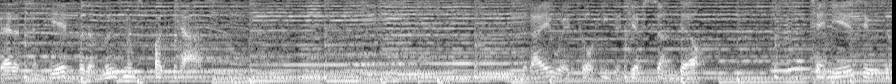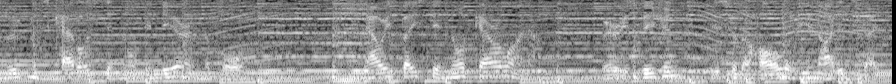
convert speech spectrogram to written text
Addison here for the Movements Podcast. Today we're talking to Jeff Sundell. For 10 years he was a movements catalyst in North India and Nepal. Now he's based in North Carolina, where his vision is for the whole of the United States.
